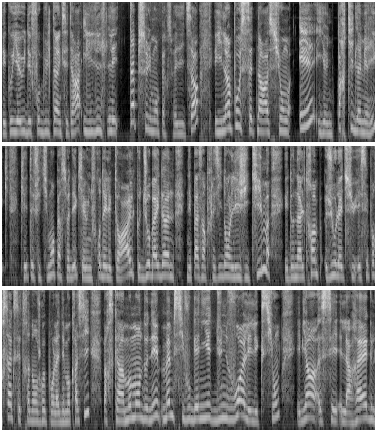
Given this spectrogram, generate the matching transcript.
et qu'il y a eu des faux bulletins, etc. Il est absolument persuadé de ça et il impose cette narration et il y a une partie de l'Amérique qui est effectivement persuadée qu'il y a eu une fraude électorale, que Joe Biden n'est pas un président légitime et Donald Trump joue là-dessus. Et c'est pour ça que c'est très dangereux pour la démocratie parce qu'à un moment donné, même si vous gagnez d'une voix l'élection, eh bien c'est la règle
